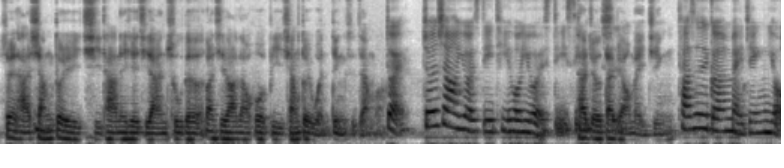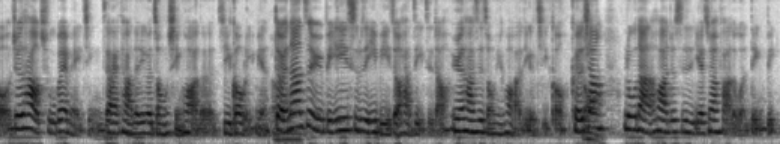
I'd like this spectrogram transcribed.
所以它相对其他那些其他人出的乱七八糟货币相对稳定，是这样吗？对，就是像 USDT 或 USDC，它就代表美金，它是跟美金有，就是它有储备美金在它的一个中心化的机构里面。对，那至于比例是不是一比一，只有他自己知道，因为它是中心化的一个机构。可是像 Luna 的话，就是也算法的稳定币，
